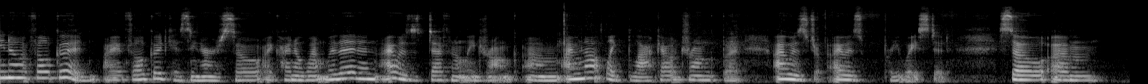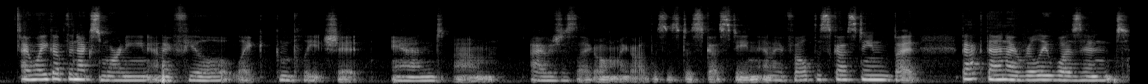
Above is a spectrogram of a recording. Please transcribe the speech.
you know, it felt good. I felt good kissing her, so I kind of went with it, and I was definitely drunk. Um, I'm not like blackout drunk, but I was I was pretty wasted. So um, I wake up the next morning and I feel like complete shit, and um, I was just like, oh my god, this is disgusting, and I felt disgusting. But back then, I really wasn't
